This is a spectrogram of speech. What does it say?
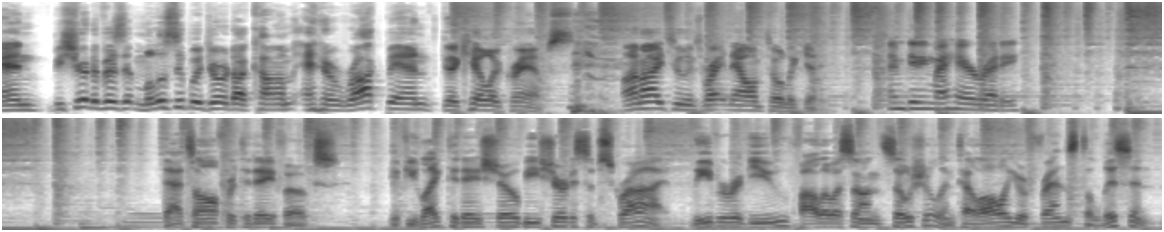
And be sure to visit melissaboudreau.com and her rock band, The Killer Cramps, on iTunes right now. I'm totally kidding. I'm getting my hair ready. That's all for today, folks. If you like today's show, be sure to subscribe, leave a review, follow us on social, and tell all your friends to listen.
